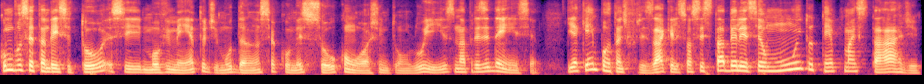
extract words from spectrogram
Como você também citou, esse movimento de mudança começou com Washington Luiz na presidência. E aqui é importante frisar que ele só se estabeleceu muito tempo mais tarde,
